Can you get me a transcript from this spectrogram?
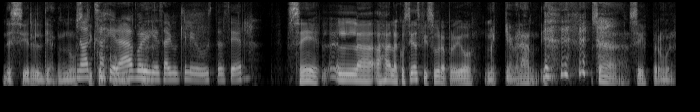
decir el diagnóstico. No exagerar porque es algo que le gusta hacer. Sí, la, ajá, la costilla es fisura, pero yo me quebraron. Y- o sea, sí, pero bueno.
